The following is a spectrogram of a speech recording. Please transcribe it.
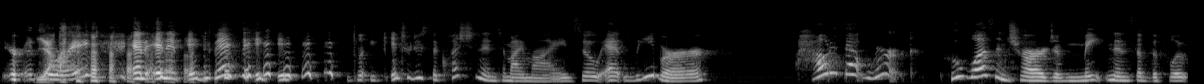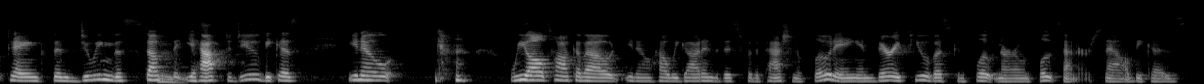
territory, and and it it it, it, it introduced the question into my mind. So at LIBR, how did that work? Who was in charge of maintenance of the float tanks and doing the stuff Hmm. that you have to do? Because, you know, we all talk about, you know, how we got into this for the passion of floating, and very few of us can float in our own float centers now because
